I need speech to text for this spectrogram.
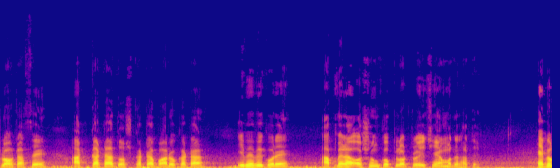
প্লট আছে। আট কাটা দশ কাটা বারো কাটা এভাবে করে আপনারা অসংখ্য প্লট রয়েছে আমাদের হাতে। এবং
